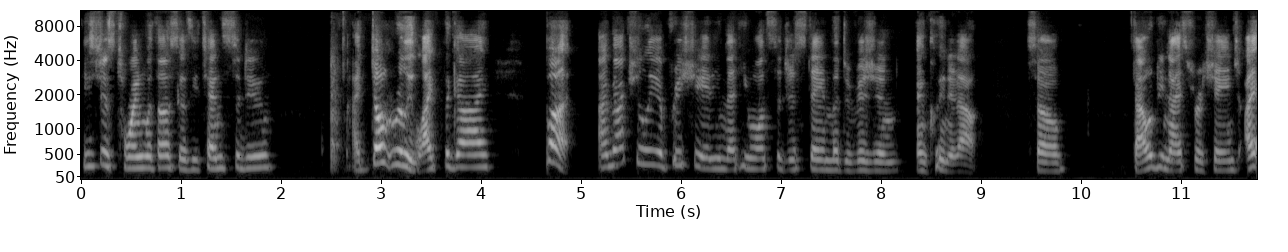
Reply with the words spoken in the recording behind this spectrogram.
He's just toying with us as he tends to do. I don't really like the guy, but I'm actually appreciating that he wants to just stay in the division and clean it out. So that would be nice for a change. I,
